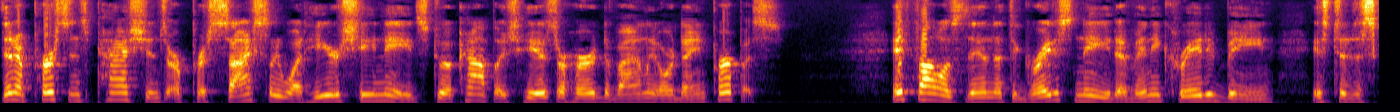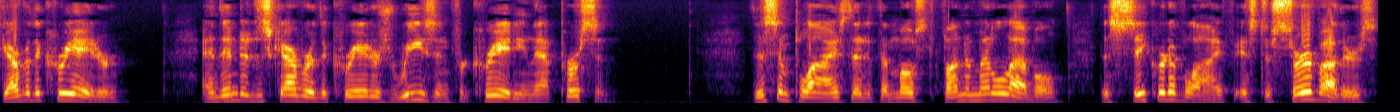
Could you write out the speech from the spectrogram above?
then a person's passions are precisely what he or she needs to accomplish his or her divinely ordained purpose. It follows then that the greatest need of any created being is to discover the Creator and then to discover the Creator's reason for creating that person. This implies that at the most fundamental level, the secret of life is to serve others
